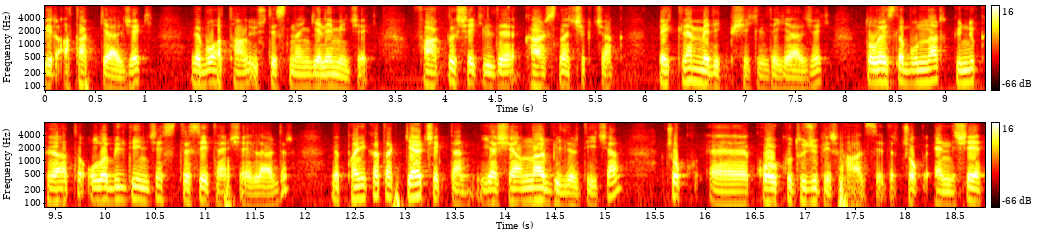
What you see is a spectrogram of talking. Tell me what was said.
bir atak gelecek ve bu atağın üstesinden gelemeyecek. Farklı şekilde karşısına çıkacak, beklenmedik bir şekilde gelecek. Dolayısıyla bunlar günlük hayatı olabildiğince strese iten şeylerdir. Ve panik atak gerçekten yaşayanlar bilir diyeceğim. Çok eee, korkutucu bir hadisedir. Çok endişe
